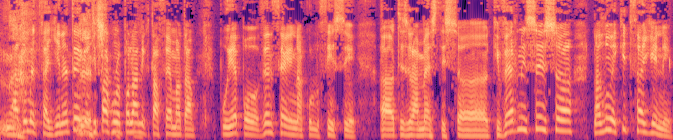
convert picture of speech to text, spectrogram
Ναι. Να δούμε τι θα γίνεται, γιατί υπάρχουν πολλά ανοιχτά θέματα που η ΕΠΟ δεν θέλει να ακολουθήσει ε, τις γραμμές της ε, κυβέρνησης. Ε, να δούμε εκεί τι θα γίνει.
